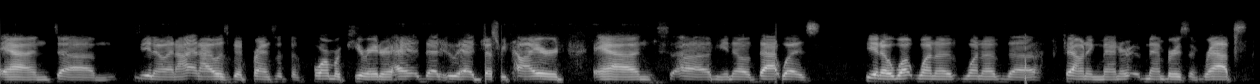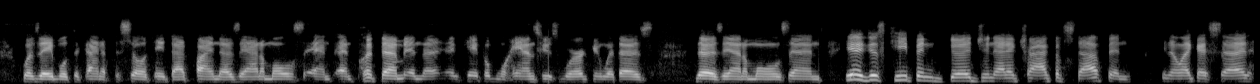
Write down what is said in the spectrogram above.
and um, you know and I and I was good friends with the former curator that who had just retired and um, you know that was you know what one of one of the founding men- members of RAPS was able to kind of facilitate that, find those animals and and put them in the in capable hands who's working with those those animals and yeah just keeping good genetic track of stuff and you know like i said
